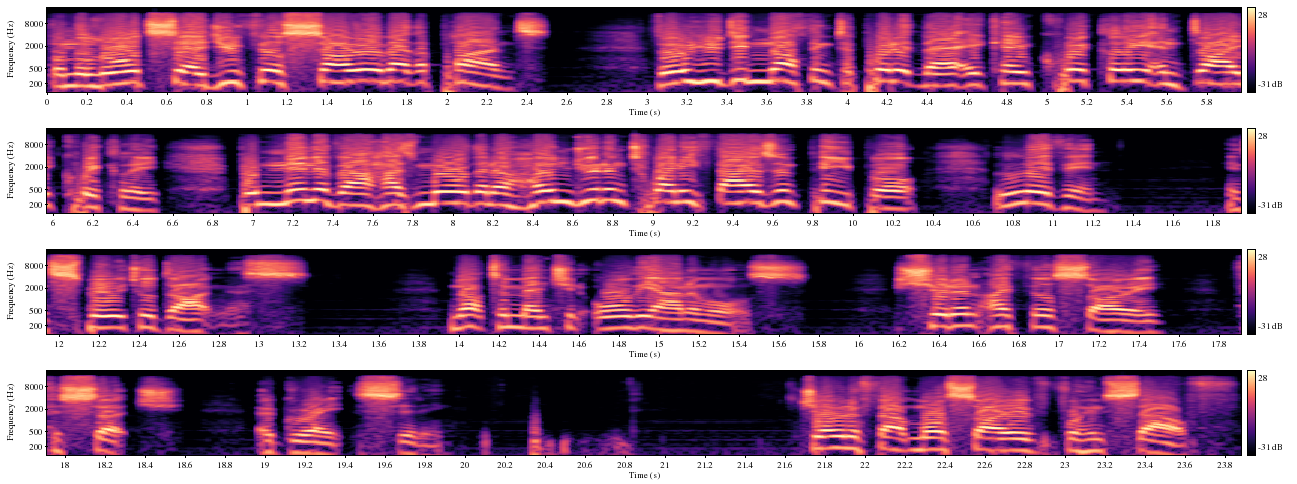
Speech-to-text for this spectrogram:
Then the Lord said, You feel sorry about the plant. Though you did nothing to put it there, it came quickly and died quickly. But Nineveh has more than 120,000 people living in spiritual darkness, not to mention all the animals. Shouldn't I feel sorry for such a great city? Jonah felt more sorry for himself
